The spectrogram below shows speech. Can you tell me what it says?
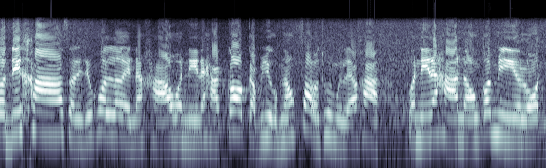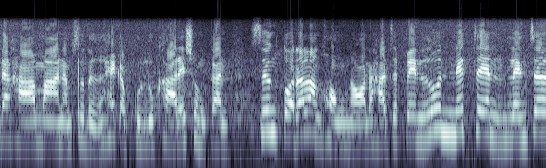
สวัสดีค่ะ สวัสดีทุกคนเลยนะคะ วันนี้นะคะก็กลับมาอยู่กับน้องฝ่าประทุมอีกแล้วค่ะ วันนี้นะคะน้องก็มีรถนะคะ มานำเสนอให้กับคุณลูกค้าได้ชมกัน ซึ่งตัวด้านหลังของน้องนะคะ จะเป็นรุ่น Next Gen Ranger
